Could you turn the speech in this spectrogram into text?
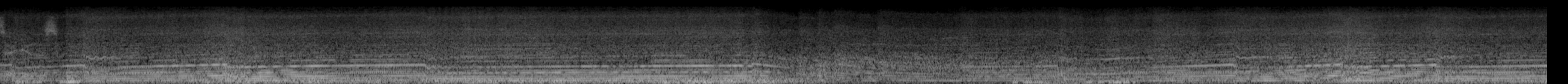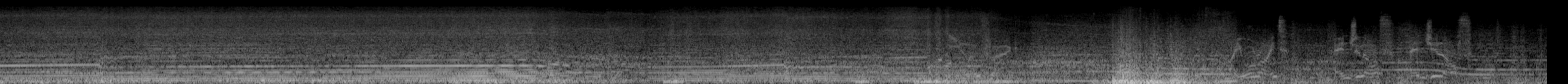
seconds. Engine off. Engine off.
